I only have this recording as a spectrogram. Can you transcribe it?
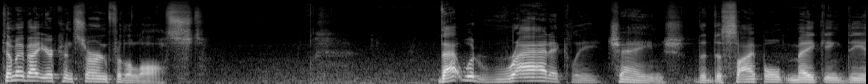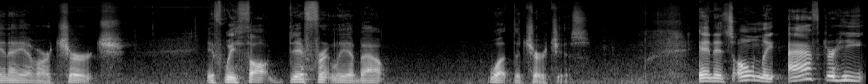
Tell me about your concern for the lost. That would radically change the disciple making DNA of our church if we thought differently about what the church is. And it's only after he,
